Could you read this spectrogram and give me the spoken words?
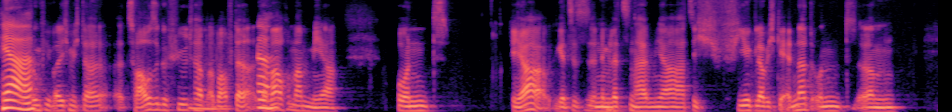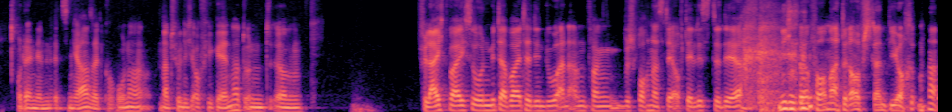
ja. Irgendwie, weil ich mich da äh, zu Hause gefühlt habe, Mhm. aber auf der, Ja. da war auch immer mehr. Und ja, jetzt ist es in dem letzten halben Jahr hat sich viel, glaube ich, geändert und ähm, oder in dem letzten Jahr seit Corona natürlich auch viel geändert und ähm, Vielleicht war ich so ein Mitarbeiter, den du am Anfang besprochen hast, der auf der Liste der Nicht-Performer drauf stand, wie auch immer.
